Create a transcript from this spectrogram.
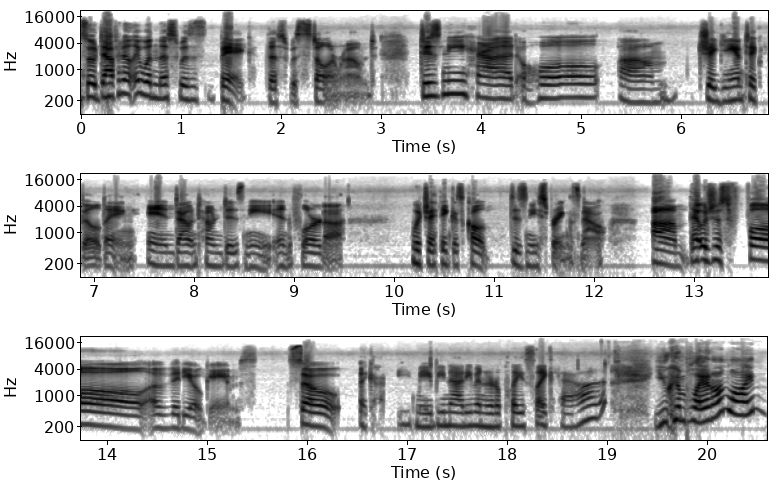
So definitely when this was big, this was still around. Disney had a whole um, gigantic building in downtown Disney in Florida, which I think is called Disney Springs now. Um, that was just full of video games. So like maybe not even at a place like that. You can play it online.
